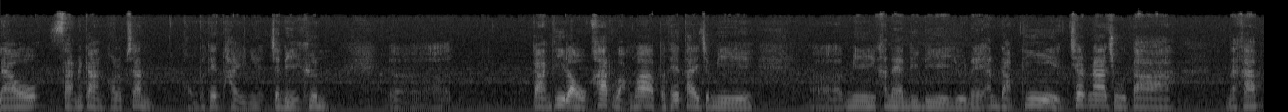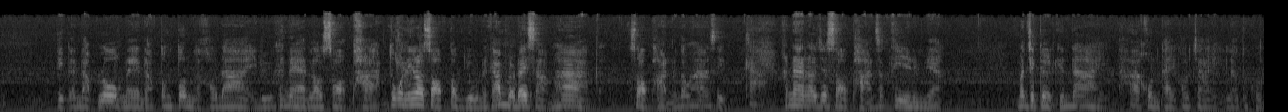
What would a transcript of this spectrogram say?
แล้วสถานการณ์คอร์รัปชัน ของประเทศไทยเนี่ยจะดีขึ้นเอ่อการที่เราคาดหวังว่าประเทศไทยจะมีเอ่อมีคะแนนดีๆ อยู่ในอันดับที่เชิดหน้าชูตานะครับติดอันดับโลกในอันดับต้นๆกับเขาได้ หรือคะแนนเราสอบผ่าน ทุกวันนี้เราสอบตกอยู่นะครับอืมเราได้ 35 สอบผ่านมันต้อง 50ค่ะคะแนนเราจะสอบผ่านสักทีหนึ่งเนี่ยมันจะเกิดขึ้นได้ ถ้าคนไทยเข้าใจแล้วทุกคน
